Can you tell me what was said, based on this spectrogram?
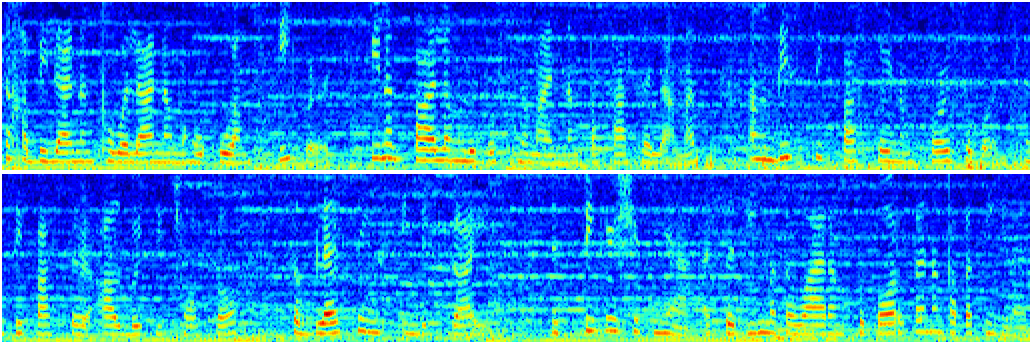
Sa kabila ng kawalan ng mahukuang speaker, pinagpalang lubos naman ng pasasalamat ang district pastor ng Sorsogon na si Pastor Albert Dichoso sa Blessings in Disguise na speakership niya at sa di matawarang suporta ng kapatiran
